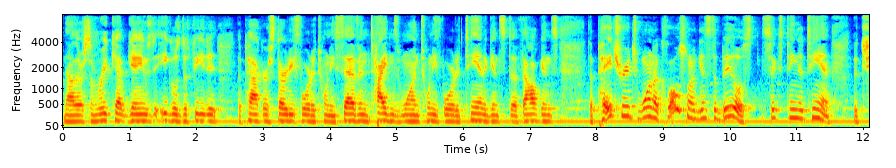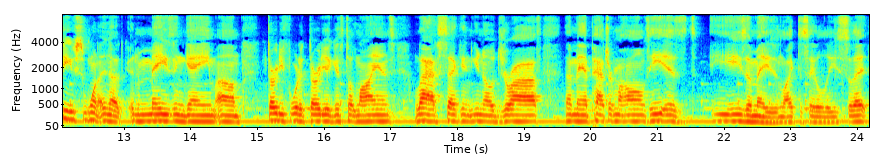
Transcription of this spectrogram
Now there's some recap games. The Eagles defeated the Packers 34 to 27. Titans won 24 to 10 against the Falcons. The Patriots won a close one against the Bills, 16 to 10. The Chiefs won an, an amazing game, um, 34 to 30 against the Lions. Last second, you know, drive. That man Patrick Mahomes, he is he's amazing, like to say the least. So that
